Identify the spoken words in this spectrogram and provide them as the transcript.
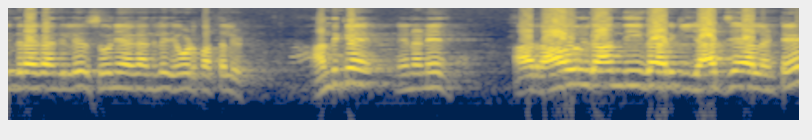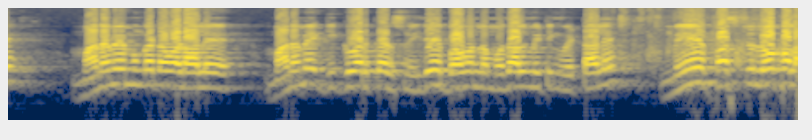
ఇందిరాగాంధీ లేదు సోనియా గాంధీ లేదు ఎవడు పత్తలేడు. అందుకే నేను అనేది ఆ రాహుల్ గాంధీ గారికి యాద్ చేయాలంటే మనమే ముంగట పడాలి. మనమే గిగ్ వర్కర్స్ ఇదే భవన్లో మొదలు మీటింగ్ పెట్టాలి. మే ఫస్ట్ లోపల.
